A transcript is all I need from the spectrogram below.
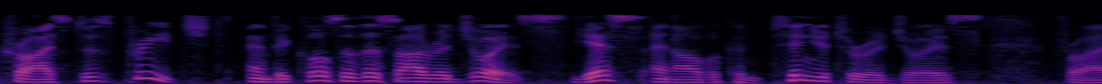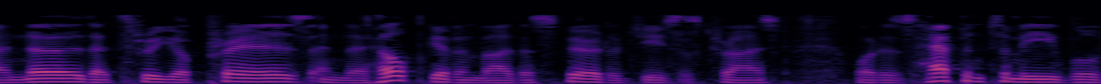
Christ is preached. And because of this I rejoice. Yes, and I will continue to rejoice, for I know that through your prayers and the help given by the Spirit of Jesus Christ, what has happened to me will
